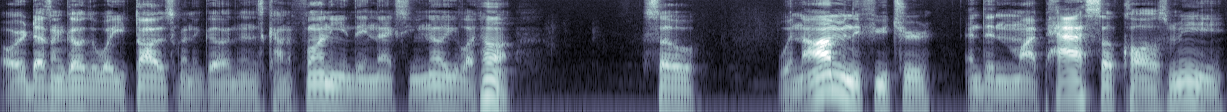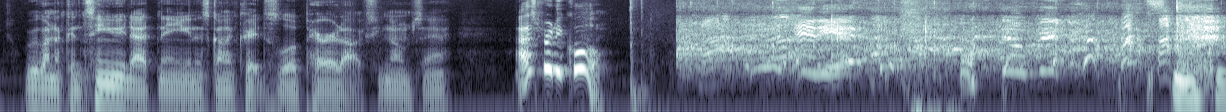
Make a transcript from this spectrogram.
or it doesn't go the way you thought it was going to go and then it's kind of funny and then next you know you're like huh. So when I'm in the future and then my past self calls me we're going to continue that thing and it's going to create this little paradox you know what I'm saying that's pretty cool Idiot! Stupid!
